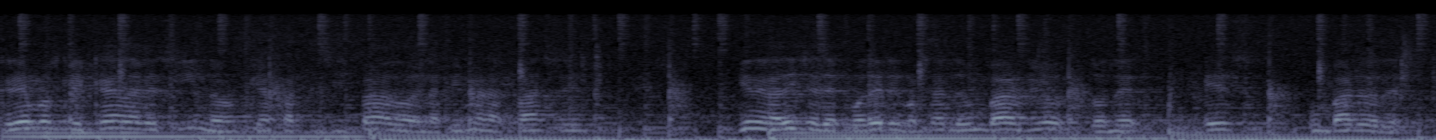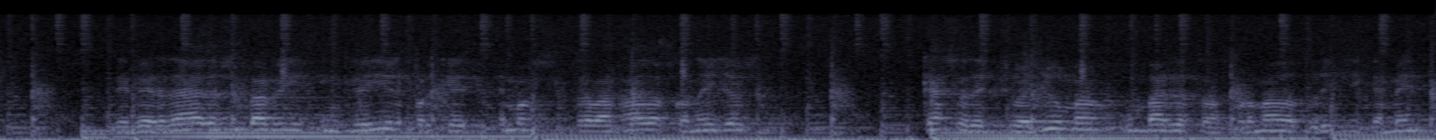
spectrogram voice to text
Creemos que cada vecino que ha participado en la primera fase tiene la dicha de poder gozar de un barrio donde es un barrio de, de verdad, es un barrio increíble porque hemos trabajado con ellos, caso de Chuayuma, un barrio transformado turísticamente,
